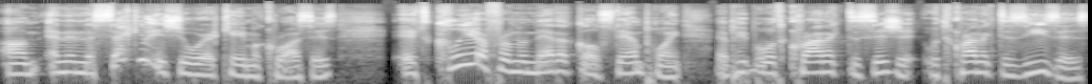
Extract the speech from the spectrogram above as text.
Um, and then the second issue where it came across is it's clear from a medical standpoint that people with chronic decision with chronic diseases,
